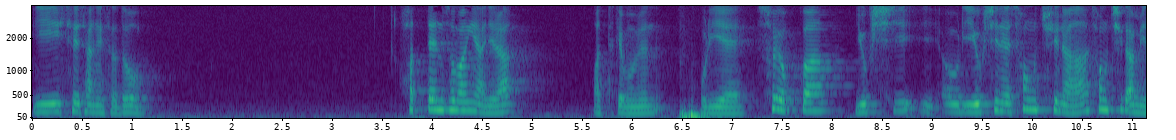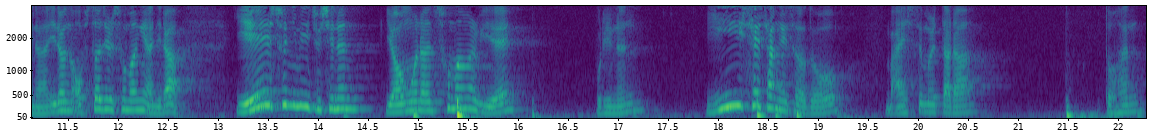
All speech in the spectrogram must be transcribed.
이 세상에서도 헛된 소망이 아니라 어떻게 보면 우리의 소욕과 육시, 우리 육신의 성취나 성취감이나 이런 없어질 소망이 아니라 예수님이 주시는 영원한 소망을 위해 우리는 이 세상에서도 말씀을 따라 또한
